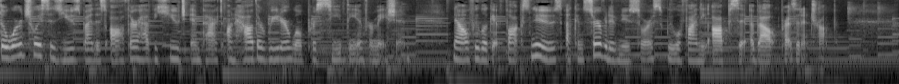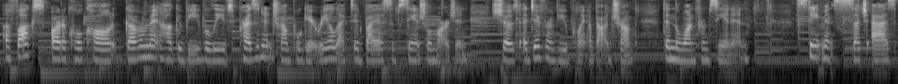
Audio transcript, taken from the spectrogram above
The word choices used by this author have a huge impact on how the reader will perceive the information. Now, if we look at Fox News, a conservative news source, we will find the opposite about President Trump. A Fox article called Government Huckabee Believes President Trump Will Get Reelected by a Substantial Margin shows a different viewpoint about Trump than the one from CNN. Statements such as,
